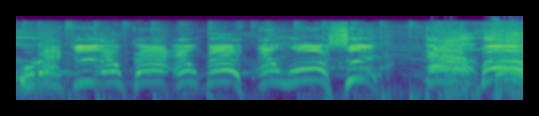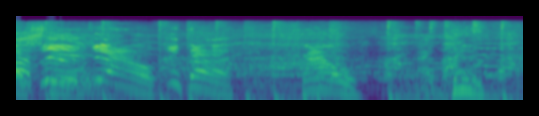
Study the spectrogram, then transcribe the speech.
Por aqui é um K, é um B, é um osso! Acabou-se! Tchau! Então, tchau! Ai, bem.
